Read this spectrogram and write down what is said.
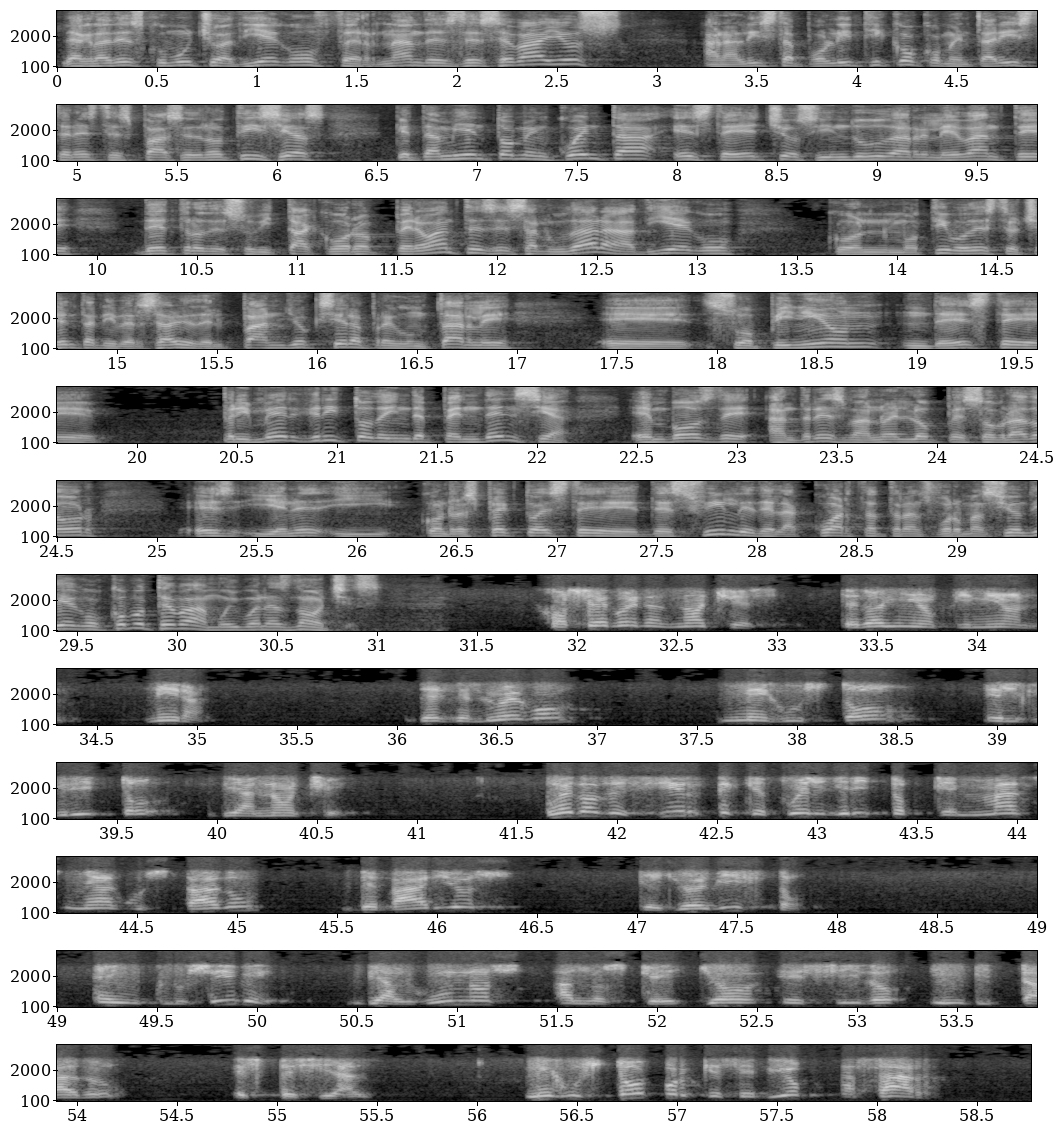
Le agradezco mucho a Diego Fernández de Ceballos, analista político, comentarista en este espacio de noticias, que también tome en cuenta este hecho sin duda relevante dentro de su bitácora. Pero antes de saludar a Diego con motivo de este 80 aniversario del PAN, yo quisiera preguntarle eh, su opinión de este primer grito de independencia en voz de Andrés Manuel López Obrador es, y, e, y, con respecto a este desfile de la cuarta transformación. Diego, ¿cómo te va? Muy buenas noches. José, buenas noches. Te doy mi opinión. Mira, desde luego me gustó el grito de anoche. Puedo decirte que fue el grito que más me ha gustado de varios que yo he visto. E inclusive de algunos a los que yo he sido invitado especial. Me gustó porque se vio pasar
